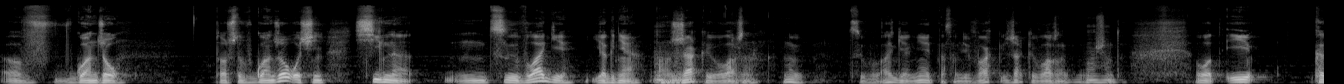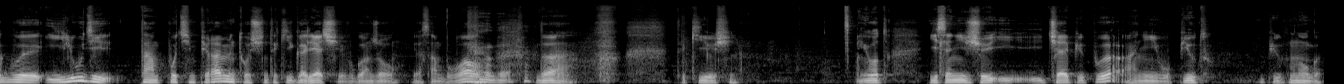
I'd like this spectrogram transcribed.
э, в, в Гуанчжоу. Потому что в Гуанчжоу очень сильно ци влаги и огня, там угу. жарко и влажно. Ну, ци влаги огня, это на самом деле жарко и влажно, в общем-то. Вот, и как бы и люди там по темпераменту очень такие горячие в Гуанчжоу. Я сам бывал. Да. Да. Такие очень. И вот если они еще и, и чай пьют пуэр, они его пьют, пьют много,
